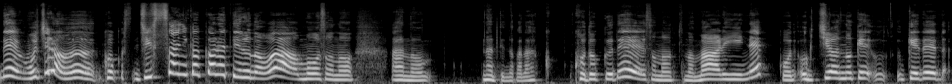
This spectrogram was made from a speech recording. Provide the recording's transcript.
で、もちろん、ここ実際に書かれているのは、もうその、あの、なんていうのかな、こ孤独で、その、その周りにね、こう、うちわ抜け、受けで、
